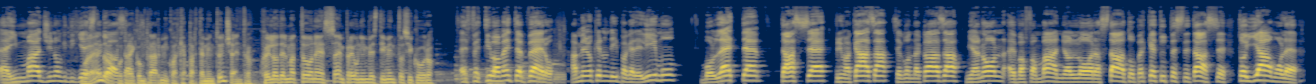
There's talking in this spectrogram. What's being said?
Eh, immagino di chi è Volendo, casa. potrei comprarmi qualche appartamento in centro. Quello del mattone è sempre un investimento sicuro. Effettivamente è vero, a meno che non devi pagare l'IMU, bollette, tasse, prima casa, seconda casa, mia nonna e vaffanbagno allora, Stato, perché tutte queste tasse? Togliamole!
